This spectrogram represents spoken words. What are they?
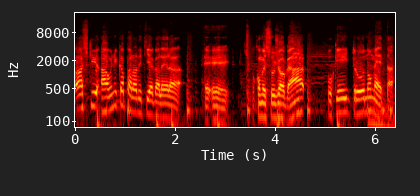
eu acho que a única parada que a galera é, é, tipo, começou a jogar porque entrou no meta.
